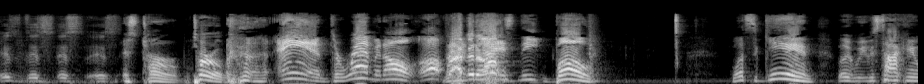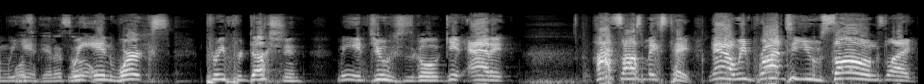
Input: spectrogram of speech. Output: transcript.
It's it's it's it's it's terrible. terrible. and to wrap it all up, Wrap it up. Nice neat bow. Once again, look, we was talking. We Once in, again, we in works pre-production. Me and Juice is gonna get at it. Hot sauce mixtape. Now we brought to you songs like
